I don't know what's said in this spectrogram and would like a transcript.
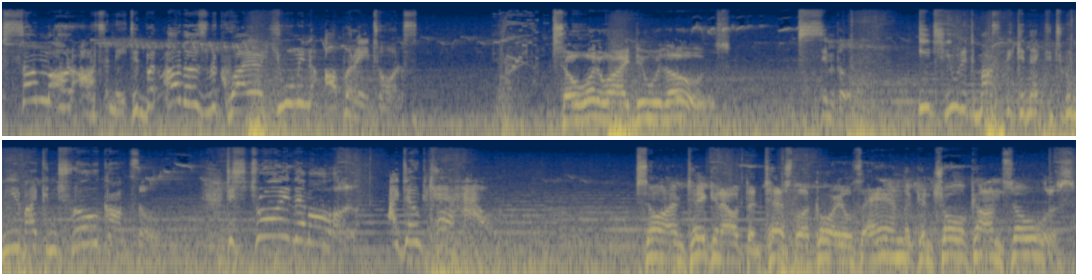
Some are automated, but others require human operators. So what do I do with those? Simple. Each unit must be connected to a nearby control console. Destroy them all! I don't care how. So I'm taking out the Tesla coils and the control consoles.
